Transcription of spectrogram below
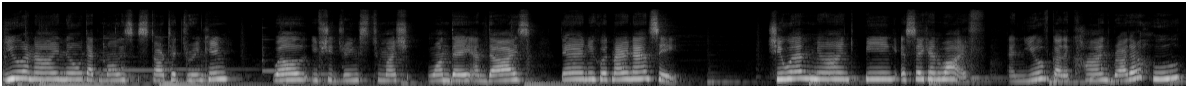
You and I know that Molly's started drinking. Well, if she drinks too much one day and dies, then you could marry Nancy. She wouldn't mind being a second wife, and you've got a kind brother who'll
